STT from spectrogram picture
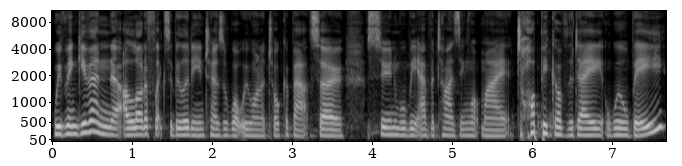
we've been given a lot of flexibility in terms of what we want to talk about. So soon we'll be advertising what my topic of the day will be.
